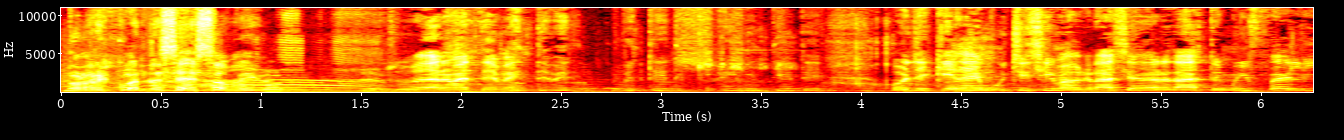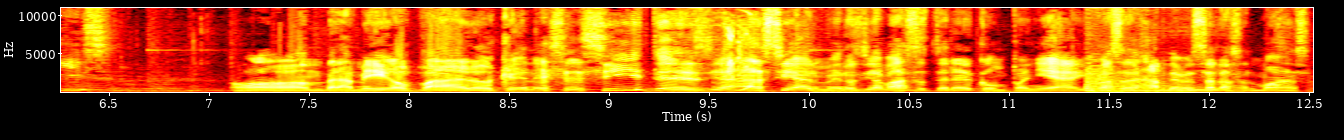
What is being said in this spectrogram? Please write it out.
No recuerdes eso, amigo. duérmete, vente, vente, vente. Oye, Kenai, muchísimas gracias, verdad, estoy muy feliz. Hombre, amigo, para lo que necesites. Ya así al menos ya vas a tener compañía y vas a dejar de besar las almohadas.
